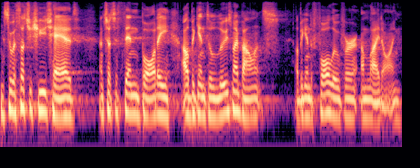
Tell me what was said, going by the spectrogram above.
And so, with such a huge head and such a thin body, I'll begin to lose my balance. I'll begin to fall over and lie down,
